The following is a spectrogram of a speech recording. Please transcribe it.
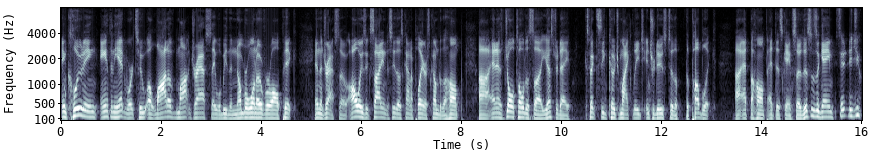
including Anthony Edwards, who a lot of mock drafts say will be the number one overall pick in the draft. So always exciting to see those kind of players come to the hump. Uh, and as Joel told us uh, yesterday, expect to see Coach Mike Leach introduced to the, the public uh, at the hump at this game. So this is a game. So did you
